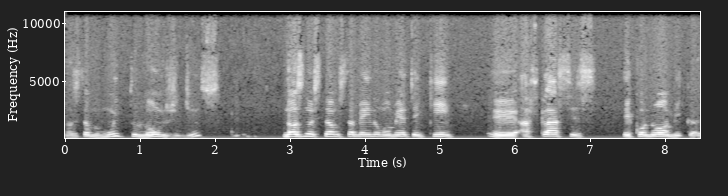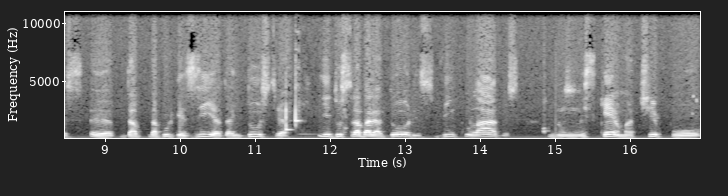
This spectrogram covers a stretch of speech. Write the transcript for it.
nós estamos muito longe disso. Nós não estamos também no momento em que eh, as classes econômicas eh, da, da burguesia, da indústria e dos trabalhadores vinculados num esquema tipo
